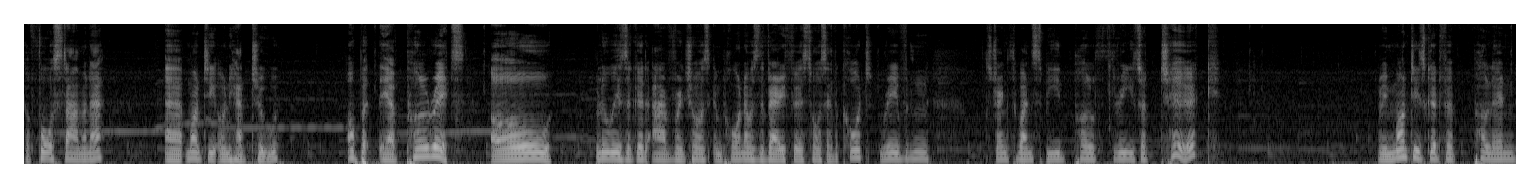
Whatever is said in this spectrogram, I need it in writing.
Got four stamina. Uh, Monty only had two. Oh, but they have pull rates. Oh, Bluey is a good average horse. Impona was the very first horse I ever caught. Raven, strength one, speed pull three. So Turk. I mean, Monty's good for pulling.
